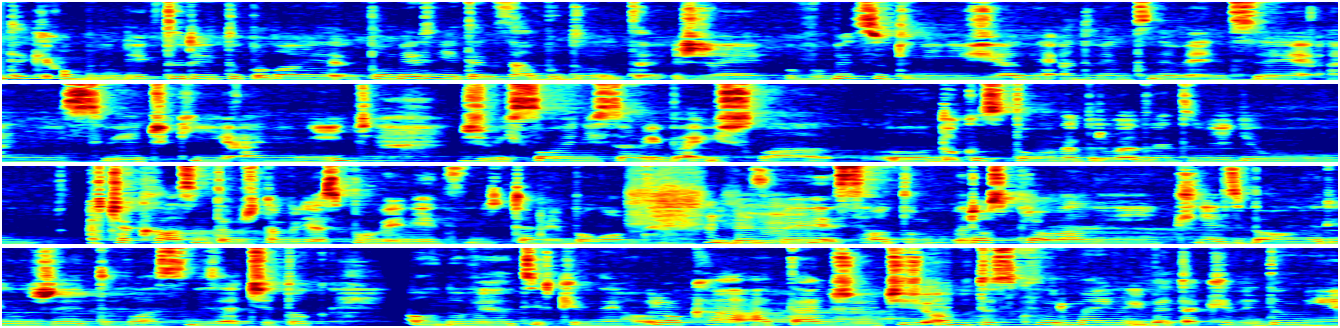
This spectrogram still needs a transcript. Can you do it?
také obdobie, ktoré je tu podľa mňa pomerne tak zabudnuté, že vôbec sú tu není žiadne adventné vence, ani sviečky, ani nič. Že vyslovene som iba išla do kostola na prvú adventnú nedelu a čakala som tam, že tam bude aspoň veniec, nič tam nebolo. Iba sme sa o tom rozprávali, kniaz iba hovoril, že je to vlastne začiatok nového cirkevného roka a tak, že, čiže oni to skôr majú iba také vedomie,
